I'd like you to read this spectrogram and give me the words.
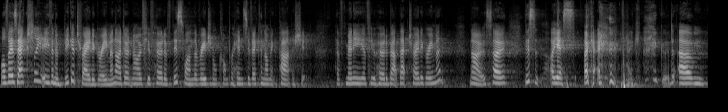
Well, there's actually even a bigger trade agreement. I don't know if you've heard of this one, the Regional Comprehensive Economic Partnership. Have many of you heard about that trade agreement? No. So this, oh yes, okay, good. Um,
